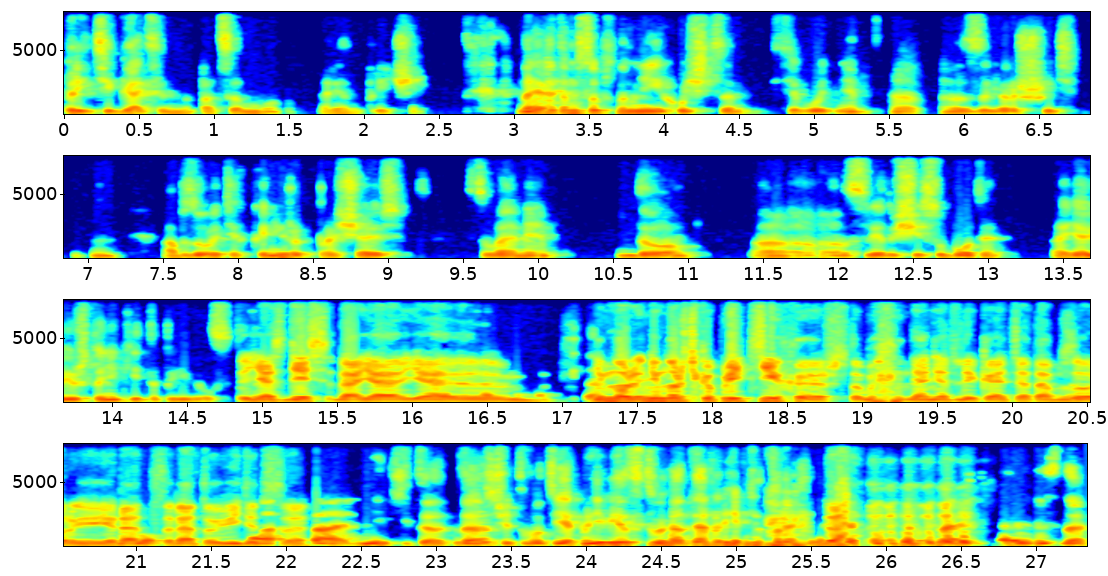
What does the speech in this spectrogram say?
притягательна по целому ряду причин. На этом, собственно, мне и хочется сегодня э, завершить обзор этих книжек. Прощаюсь с вами до э, следующей субботы. А я вижу, что Никита появился. Я здесь, да, я, я э, да, немного, да. немножечко притих, э, чтобы да, не отвлекать от обзора и рад, вот. рад увидеться. Да, да, Никита, да, значит, вот я приветствую одновременно. Да.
